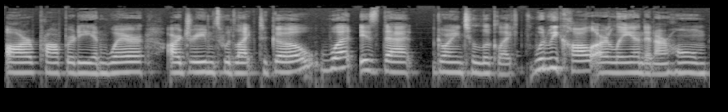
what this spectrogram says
our property and where our dreams would like to go, what is that going to look like? Would we call our land and our home,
